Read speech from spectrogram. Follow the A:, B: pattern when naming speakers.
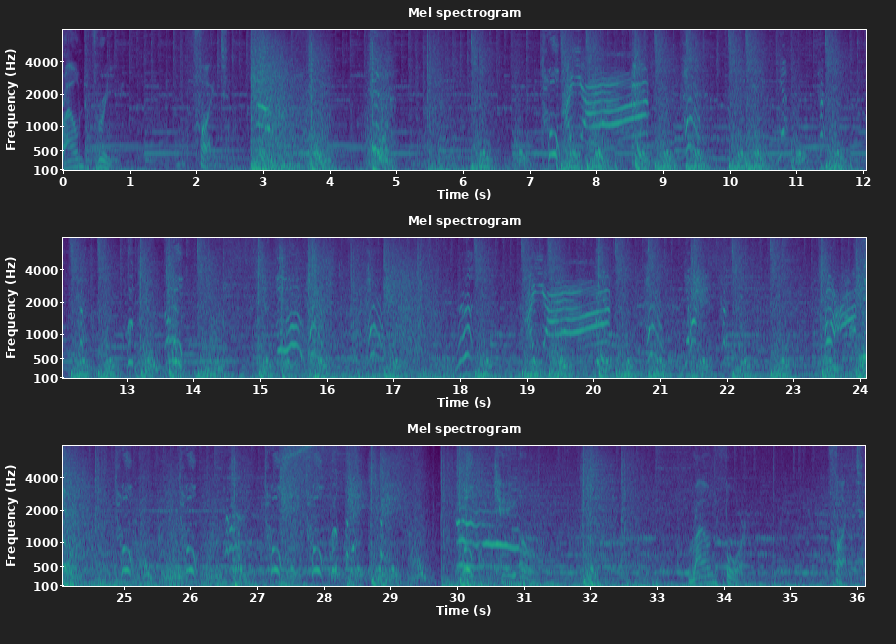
A: Round three. Fight. Round four. Fight.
